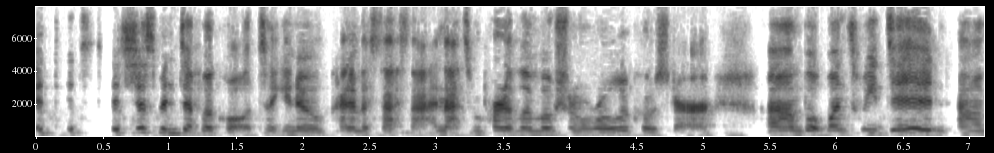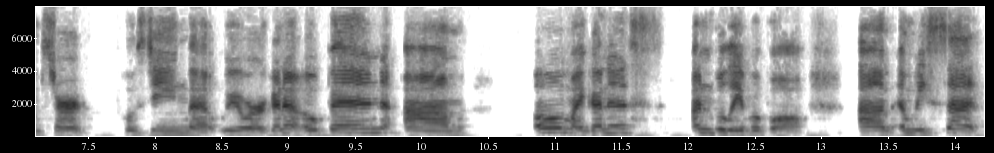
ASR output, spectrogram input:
It, it's it's just been difficult to you know kind of assess that, and that's been part of the emotional roller coaster. Um, but once we did um, start posting that we were going to open, um, oh my goodness, unbelievable. Um, and we set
